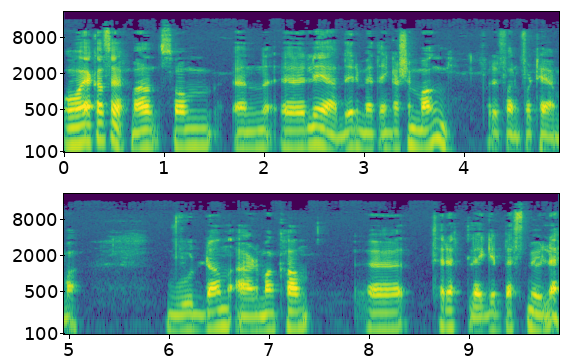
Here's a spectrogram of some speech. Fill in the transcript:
og jeg kan se for meg som en leder med et engasjement for et form for tema. Hvordan er det man kan tilrettelegge best mulig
